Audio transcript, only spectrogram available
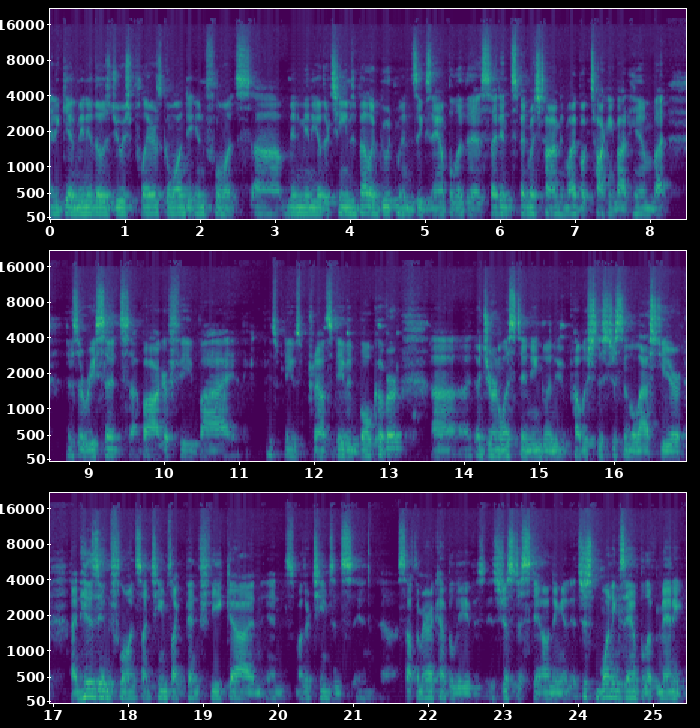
And again, many of those Jewish players go on to influence uh, many, many other teams. Bela Guttmann's example of this. I didn't spend much time in my book talking about him, but there's a recent uh, biography by, I think his name is pronounced David Bolchover, uh, a journalist in England who published this just in the last year. And his influence on teams like Benfica and, and some other teams in, in uh, South America, I believe, is, is just astounding. And it's just one example of many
